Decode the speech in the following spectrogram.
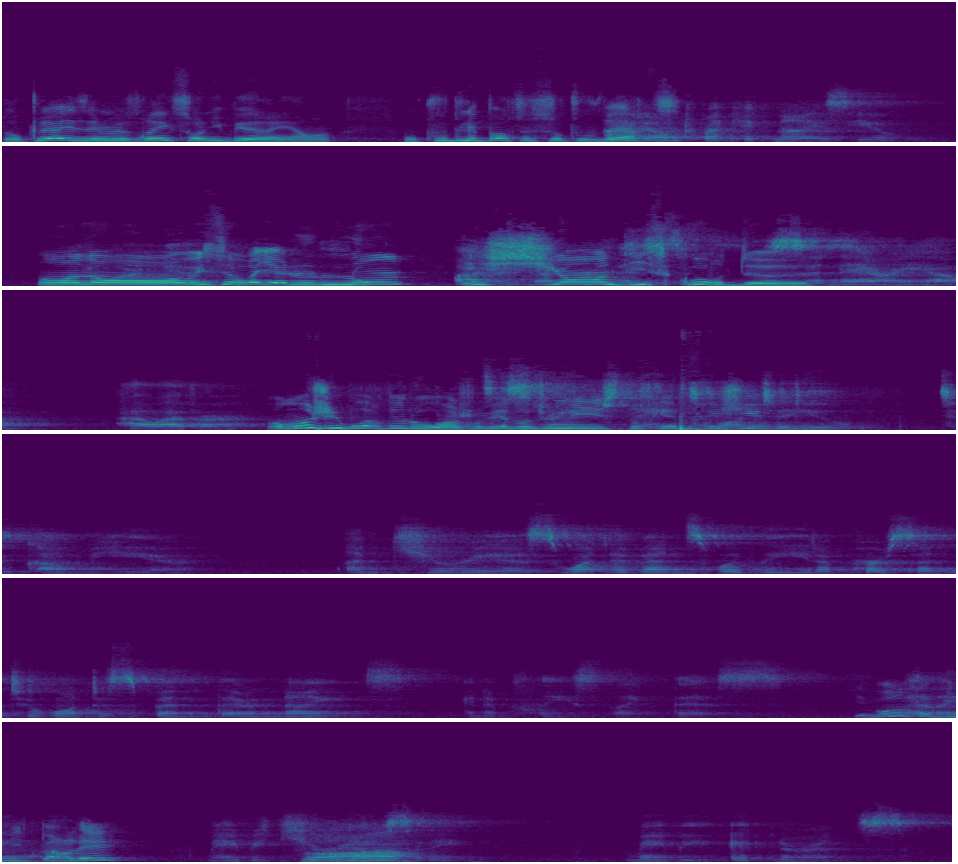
Donc là, les animatroniques sont libérés. Hein. Donc toutes les portes sont I ouvertes. don't recognize you. Oh non, oui c'est vrai, il y a le long et chiant discours de... Scenario. However, Oh, moi je vais boire de l'eau, hein. je reviens dans une minute parce qu'elle me fait chier. Curious what events would lead a person to want to spend their nights in a place like this. C'est bon, t'as fini de parler Maybe Ah. curiosity, maybe ignorance.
